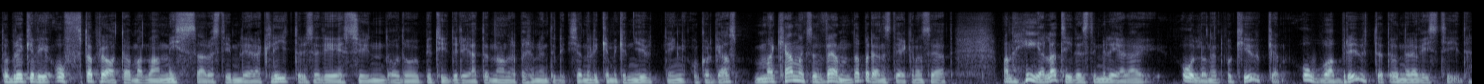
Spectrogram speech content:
Då brukar vi ofta prata om att man missar att stimulera klitoris och det är synd och då betyder det att den andra personen inte känner lika mycket njutning och orgasm. Man kan också vända på den steken och säga att man hela tiden stimulerar ollonet på kuken oavbrutet under en viss tid.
